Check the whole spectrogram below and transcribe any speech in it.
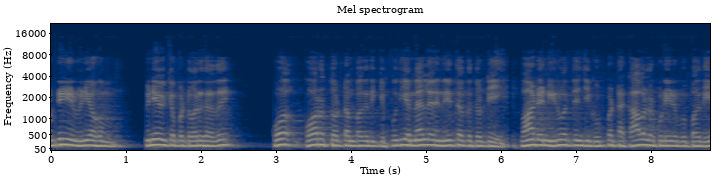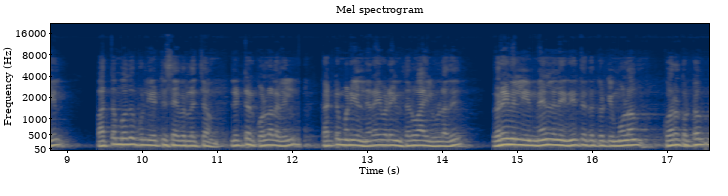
குடிநீர் விநியோகம் விநியோகிக்கப்பட்டு வருகிறது. கோ கோரத்தோட்டம் பகுதிக்கு புதிய மேல்நிலை நீர்த்தொக்கு தொட்டி வார்டு எண் இருபத்தஞ்சுக்கு உட்பட்ட காவலர் குடியிருப்பு பகுதியில் பத்தொன்பது புள்ளி எட்டு சைபர் லட்சம் லிட்டர் கொள்ளளவில் கட்டுமணியில் நிறைவடையும் தருவாயில் உள்ளது. விரைவில் மேல்நிலை நீர்த்தொக்கு தொட்டி மூலம் கோரத்தோட்டம்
